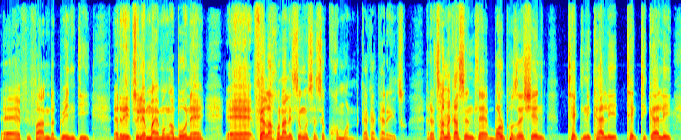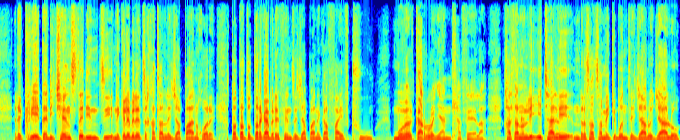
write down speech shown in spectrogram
eh, fifa under 20 re tswile maemong a bone. Eh, fela go na le sengwe se se common ka kakaretso. Re tshameka sentle ball possession technically tactically re creata di-chance tse dintsi. Ne ke lebeletse kgatlhang le japan gore tota-tota re ka be re fentse japan ka 5-2 mo karolong ya ntlha fela. Kgatlhanong le italy re sa tshameke bontle jalo jalo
